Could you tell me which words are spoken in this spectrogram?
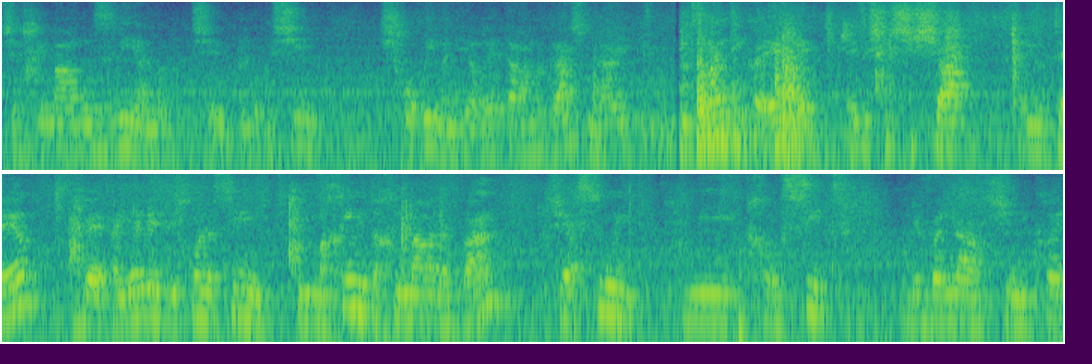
של חימה מוזלי על, על מגשים שחורים. אני אראה את המגש, אולי הזמנתי כאלה איזשהו שישה או יותר, והילד יכול לשים, הוא מכין את החימר הלבן, שעשוי מחרסית לבנה שנקראת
